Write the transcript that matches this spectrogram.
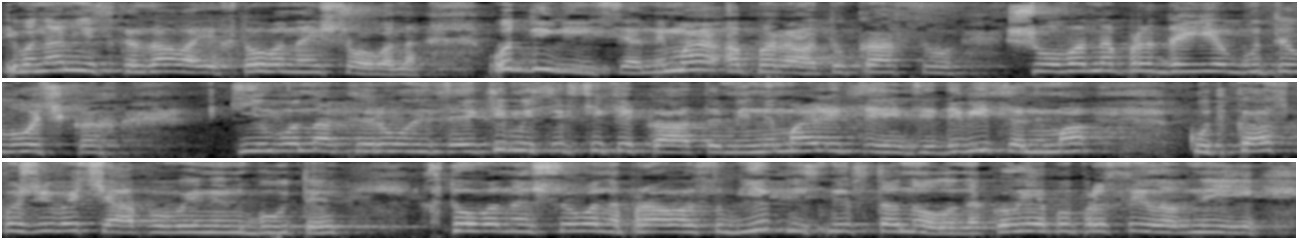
і вона мені сказала, хто вона і що вона. От дивіться, немає апарату, касу, що вона продає в бутилочках ким вона керується, якими сертифікатами, немає ліцензії. Дивіться, нема кутка споживача повинен бути. Хто вона, що вона, правосуб'єктність не встановлена. Коли я попросила в неї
